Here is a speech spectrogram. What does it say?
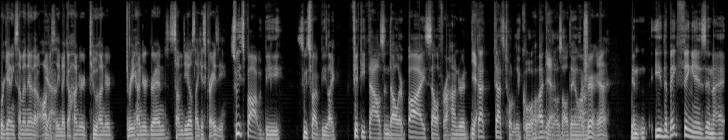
we're getting some in there that obviously make 100, 200, 300 grand. Some deals like it's crazy. Sweet spot would be sweet spot would be like fifty thousand dollar buy, sell for a hundred. Yeah. that that's totally cool. I do Yeah. those all day long. For sure. Yeah. And the big thing is, and I,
